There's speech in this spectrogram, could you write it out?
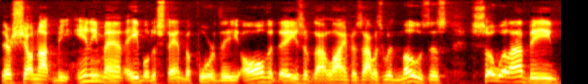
There shall not be any man able to stand before thee all the days of thy life. As I was with Moses, so will I be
